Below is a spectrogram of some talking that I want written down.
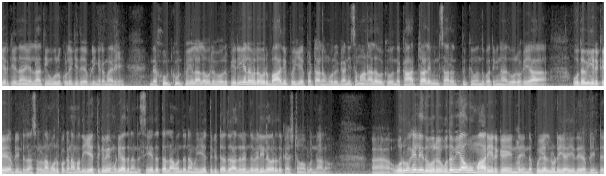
இயற்கை தான் எல்லாத்தையும் உருக்குலைக்குது அப்படிங்கிற மாதிரி இந்த ஹூட் ஹூட் புயலால் ஒரு ஒரு பெரிய அளவில் ஒரு பாதிப்பு ஏற்பட்டாலும் ஒரு கணிசமான அளவுக்கு இந்த காற்றாலை மின்சாரத்துக்கு வந்து பார்த்திங்கன்னா அது ஒரு வகையாக உதவி இருக்குது அப்படின்ட்டு தான் சொல்லலாம். ஒரு பக்கம் நம்ம அதை ஏற்றுக்கவே முடியாது. அந்த சேதத்தெல்லாம் வந்து நம்ம ஏற்றுக்கிட்டு அது அதுலேருந்து வெளியில் வர்றது கஷ்டம் அப்படின்னாலும் ஒரு வகையில் இது ஒரு உதவியாகவும் மாறி இருக்கு இந்த இந்த புயலினுடைய இது அப்படின்ட்டு.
